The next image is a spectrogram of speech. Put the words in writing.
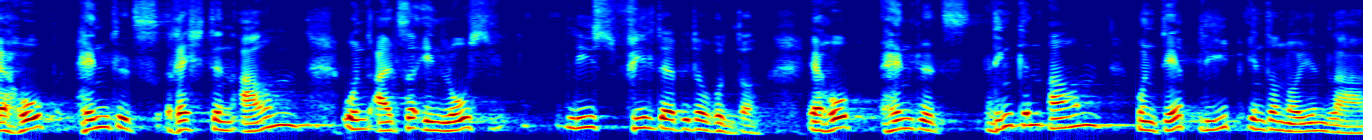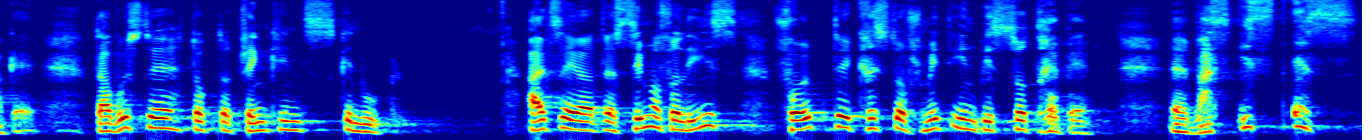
Er hob Händels rechten Arm und als er ihn losließ, fiel der wieder runter. Er hob Händels linken Arm und der blieb in der neuen Lage. Da wusste Dr. Jenkins genug. Als er das Zimmer verließ, folgte Christoph Schmidt ihn bis zur Treppe. Äh, was ist es?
